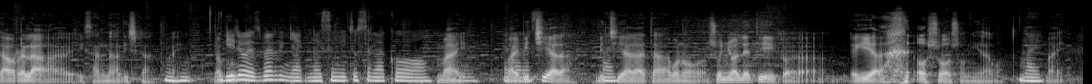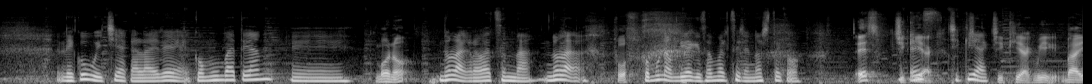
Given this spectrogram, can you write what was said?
eta horrela izan da diska. Bai. Mm Giro ezberdinak nahi zen dituzelako... Bai, eh, bai bitxia da, bitxia bai. da, eta bueno, soinu aldetik uh, egia da, oso oso ongi dago. Bai. bai. Leku bitxiak ala ere, komun batean... E... Bueno. Nola grabatzen da? Nola Uf. komuna handiak izan bertziren osteko? Ez, txikiak. Ez, txikiak. Txikiak, bi, bai.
